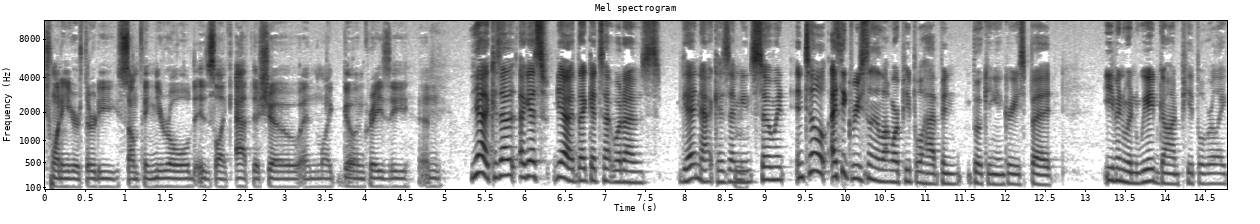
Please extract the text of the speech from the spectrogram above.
twenty or thirty something year old is like at the show and like going crazy and Yeah, because I, I guess yeah, that gets at what I was getting at. Because I hmm. mean, so until I think recently, a lot more people have been booking in Greece, but even when we had gone, people were like,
